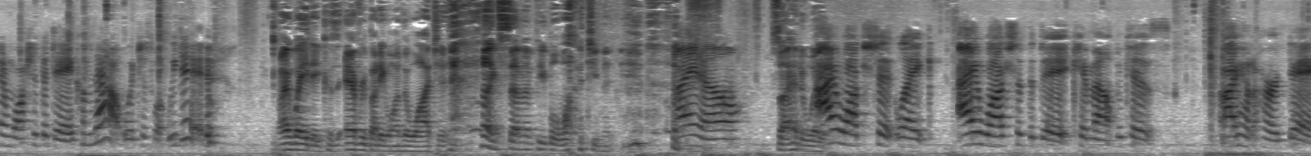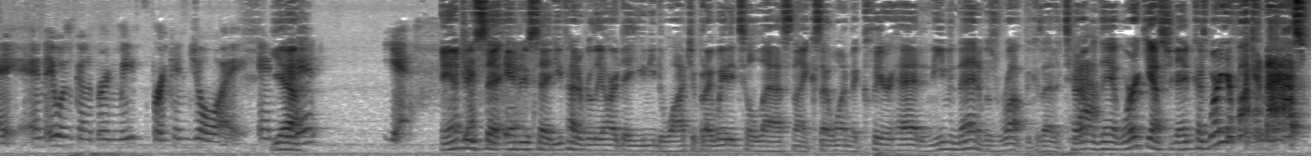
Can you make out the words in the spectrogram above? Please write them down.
and watch it the day it comes out which is what we did I waited because everybody wanted to watch it. like seven people watching it. i know so I had to wait. I watched it like I watched it the day it came out because I had a hard day and it was going to bring me freaking joy. And Yeah. did it? Yes. Andrew Yes, said, "Andrew said you've had a really hard day. You need to watch it." But I waited till last night because I wanted a clear head, and even then it was rough because I had a terrible Yeah. day at work yesterday. Because wear your fucking mask.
